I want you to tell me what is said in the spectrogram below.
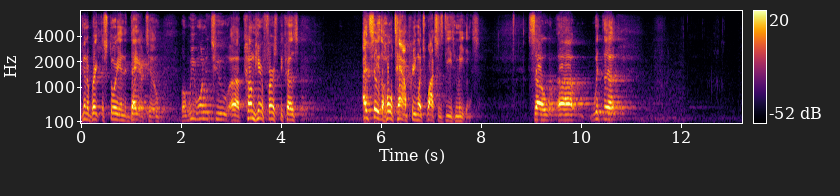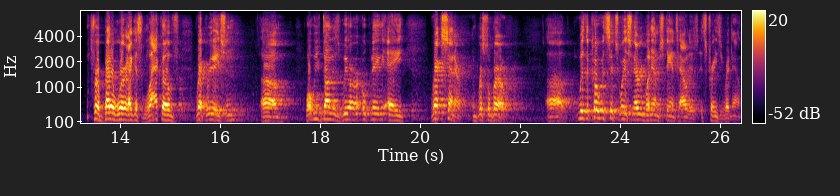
going to break the story in a day or two, but we wanted to uh, come here first because I'd say the whole town pretty much watches these meetings. So uh, with the, for a better word, I guess, lack of recreation. Um, What we've done is we are opening a rec center in Bristol Borough. Uh, With the COVID situation, everybody understands how it is. It's crazy right now.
